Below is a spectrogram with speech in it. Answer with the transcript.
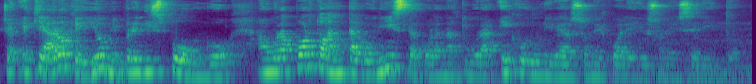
Cioè è chiaro che io mi predispongo a un rapporto antagonista con la natura e con l'universo nel quale io sono inserito.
